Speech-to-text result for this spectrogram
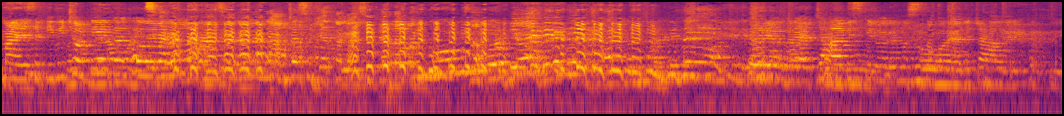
माझ्यासाठी मी छोटी आहे का खाऊ? आमच्या सुजाताला. सुजाता पण खूप supportive आहे. चहा बिस्किट वगैरे मस्त चहा वगैरे करतोय.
